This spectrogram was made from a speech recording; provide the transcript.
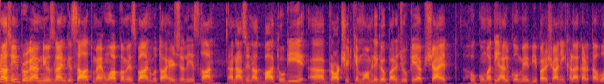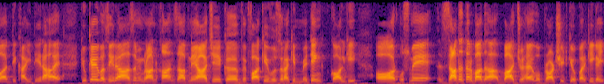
नाजीन प्रोग्राम न्यूजीलैंड के साथ मैं हूँ आपका मेज़बान मुताहिर जलीस खान। नाजीन अब बात होगी ब्रॉडशीट के मामले के ऊपर, जो कि अब शायद हुकूमती हलकों में भी परेशानी खड़ा करता हुआ दिखाई दे रहा है, क्योंकि वज़ी अजम इमरान खान साहब ने आज एक विफाकी वजरा की मीटिंग कॉल की। और उसमें ज़्यादातर बात जो है वो ब्रॉडशीट के ऊपर की गई,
